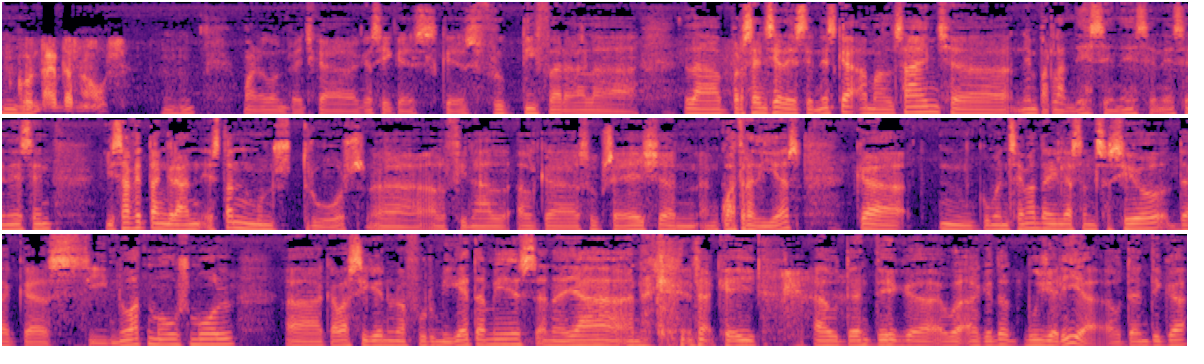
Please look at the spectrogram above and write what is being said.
Mhm. contactes nous. Mm -hmm. Bueno, doncs veig que, que sí, que és, que és fructífera la, la presència d'Essen. És que amb els anys eh, anem parlant d'Essen, Essen, Essen, Essen, i s'ha fet tan gran, és tan monstruós eh, al final el que succeeix en, en quatre dies, que mm, comencem a tenir la sensació de que si no et mous molt eh, acaba sent una formigueta més en allà, en aquell, en aquell autèntic, eh, aquesta bogeria autèntica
